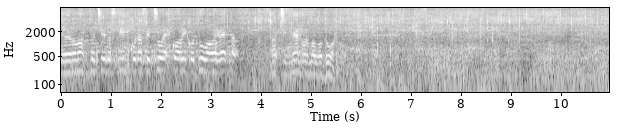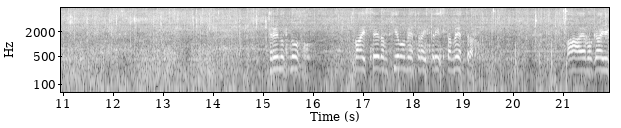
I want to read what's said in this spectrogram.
Vjerovatno će na snimku da se čuje koliko duva ovaj vetar. Znači, nenormalno duva. Trenutno 27 km i 300 metra. A evo ga i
